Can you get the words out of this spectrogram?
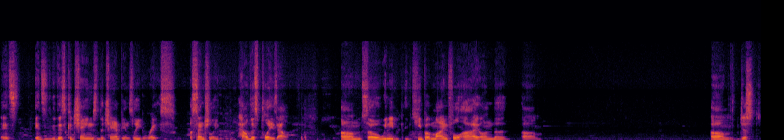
It's it's this could change the Champions League race essentially how this plays out. Um, so we need to keep a mindful eye on the um, um, just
